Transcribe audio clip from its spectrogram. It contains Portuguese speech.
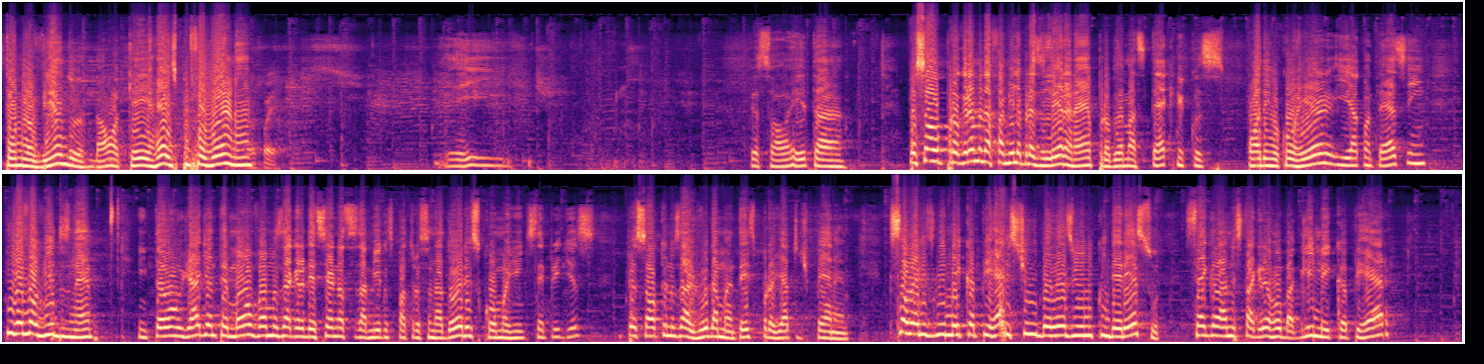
estão me ouvindo, dá um ok. Regis, por favor, né? Foi. E. Pessoal aí tá. Pessoal, o programa da família brasileira, né? Problemas técnicos podem ocorrer e acontecem e resolvidos, né? Então, já de antemão, vamos agradecer nossos amigos patrocinadores, como a gente sempre diz, o pessoal que nos ajuda a manter esse projeto de pé, né? Que são eles Glee Makeup Hair, estilo beleza e único endereço. Segue lá no Instagram, arroba Glee Makeup Hair.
